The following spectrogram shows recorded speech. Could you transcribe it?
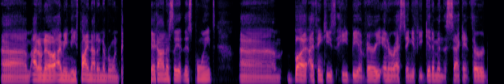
Um, I don't know. I mean, he's probably not a number one pick, honestly, at this point. Um, but I think he's he'd be a very interesting if you get him in the second, third,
